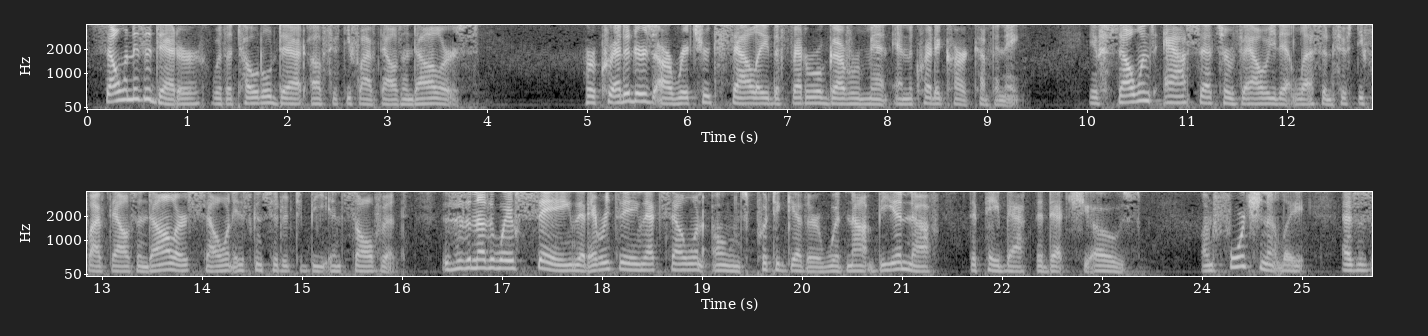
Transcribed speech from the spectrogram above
Selwyn is a debtor with a total debt of $55,000. Her creditors are Richard, Sally, the federal government, and the credit card company. If Selwyn's assets are valued at less than $55,000, Selwyn is considered to be insolvent. This is another way of saying that everything that Selwyn owns put together would not be enough to pay back the debt she owes. Unfortunately, as is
